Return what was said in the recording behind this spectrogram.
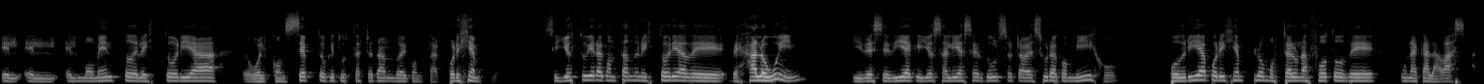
el, momento de la historia o el concepto que tú estás tratando de contar. Por ejemplo, si yo estuviera contando una historia de, de Halloween y de ese día que yo salí a hacer dulce o travesura con mi hijo, podría, por ejemplo, mostrar una foto de una calabaza.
